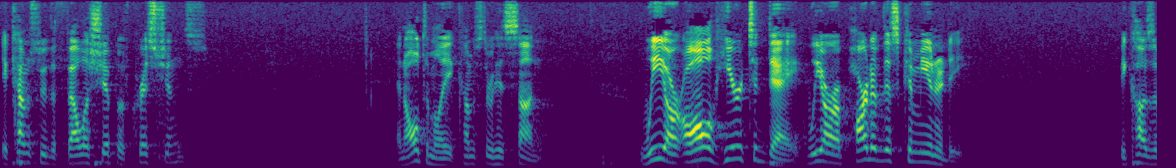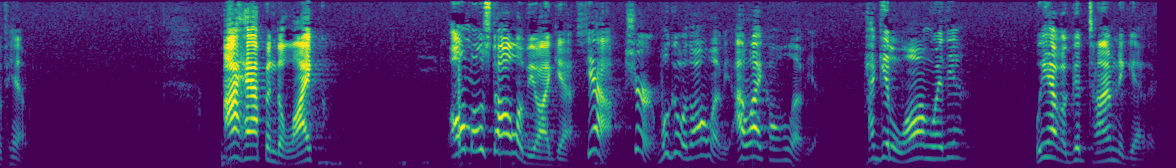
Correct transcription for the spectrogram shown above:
it comes through the fellowship of Christians, and ultimately it comes through His Son. We are all here today. We are a part of this community because of him. I happen to like almost all of you, I guess. Yeah, sure. We'll go with all of you. I like all of you. I get along with you. We have a good time together.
